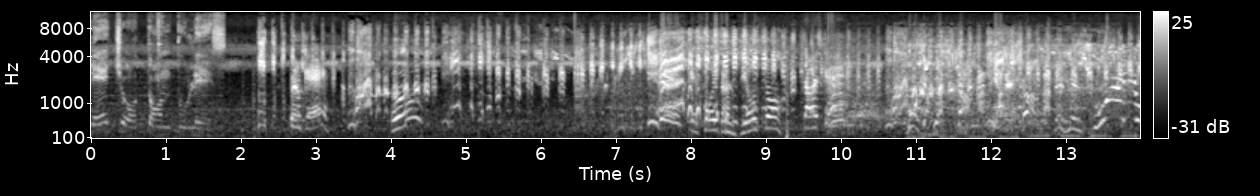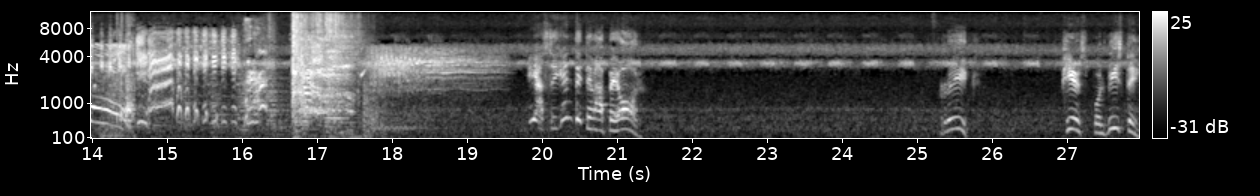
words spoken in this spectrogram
Bien hecho, tontules. ¿Pero qué? ¿Oh? ¿Que soy grandioso? ¿Sabes qué? ¡Y a dejarlas en el suelo! Y al siguiente te va peor. Rick. Pierce, ¿volviste?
